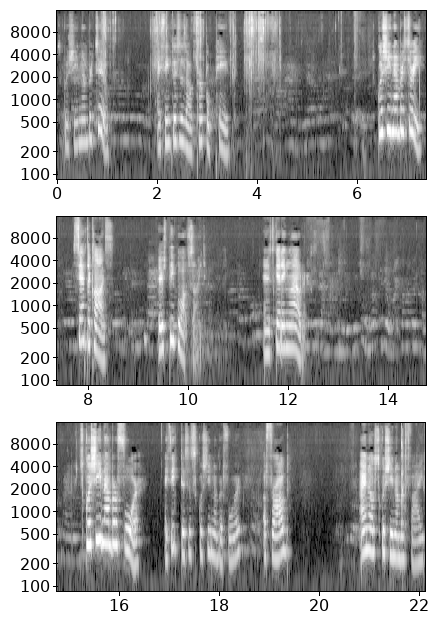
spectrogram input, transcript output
Squishy number two. I think this is a purple pig. Squishy number three, Santa Claus. There's people outside. And it's getting louder. Squishy number four. I think this is squishy number four. A frog. I know squishy number five.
